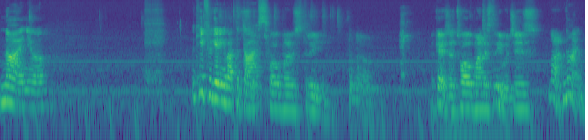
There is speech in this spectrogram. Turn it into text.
Nine, yeah. I keep forgetting about the So dice. Twelve minus three for now. Okay, so twelve minus three, which is nine. Nine.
